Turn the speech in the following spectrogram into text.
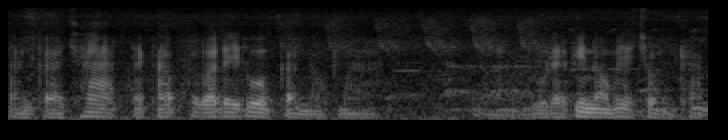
ทางกาชาตินะครับแล้วก็ได้ร่วมกันออกมาดูแลพี่น้องประชาชนครับ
